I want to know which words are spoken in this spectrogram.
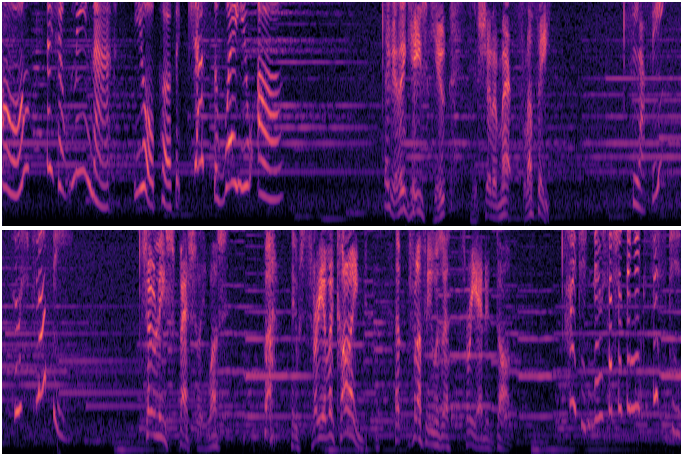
Oh, I don't mean that. You're perfect just the way you are. If you think he's cute, you should have met Fluffy. Fluffy? Who's Fluffy? Truly special he was. Well, he was three of a kind. Uh, Fluffy was a three-headed dog. I didn't know such a thing existed.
